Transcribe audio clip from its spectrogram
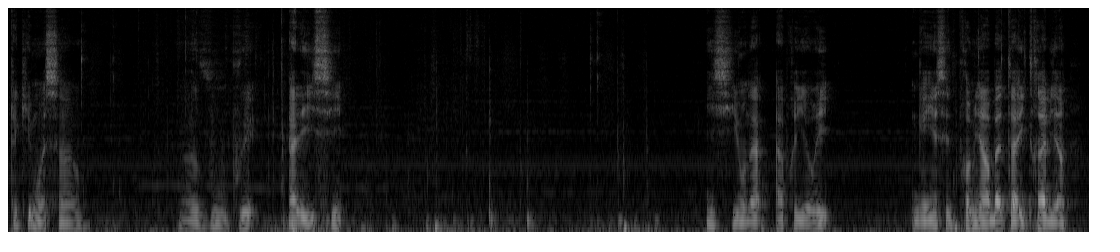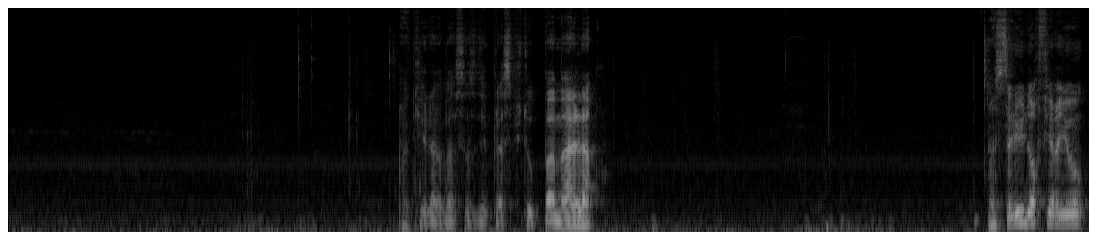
Taquez-moi ça. Euh, vous, vous pouvez aller ici. Ici, on a a priori Gagner cette première bataille, très bien. Ok, là, bas ça se déplace plutôt pas mal. Salut Dorfirio.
